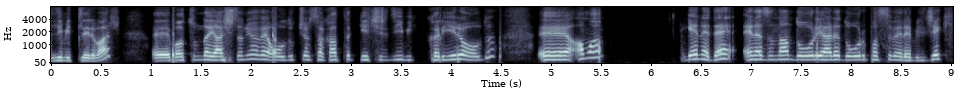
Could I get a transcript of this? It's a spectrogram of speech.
limitleri var. E, Batum'da yaşlanıyor ve oldukça sakatlık geçirdiği bir kariyeri oldu. E, ama gene de en azından doğru yerde doğru pası verebilecek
